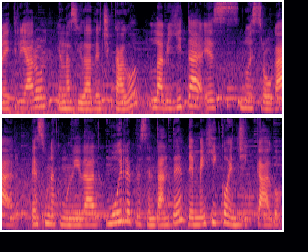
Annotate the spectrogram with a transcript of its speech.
Me criaron en la ciudad de Chicago. La Villita es nuestro hogar. Es una comunidad muy representante de México en Chicago.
